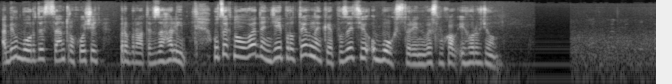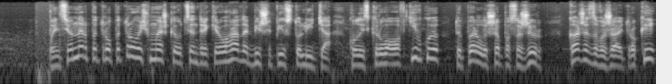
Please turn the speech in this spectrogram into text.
а білборди з центру хочуть прибрати взагалі. У цих нововведень є й противники. Позицію обох сторін вислухав Ігор В'юн. Пенсіонер Петро Петрович мешкає у центрі Кіровограда більше півстоліття. Колись керував автівкою, тепер лише пасажир. Каже, заважають роки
